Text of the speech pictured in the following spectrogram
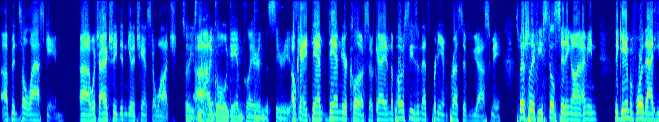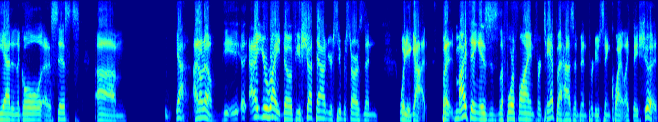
up until last game, uh, which I actually didn't get a chance to watch. So he's not a Um, goal game player in the series. Okay, damn, damn near close. Okay, in the postseason, that's pretty impressive if you ask me. Especially if he's still sitting on. I mean, the game before that, he had in a goal and assists. Um, Yeah, I don't know. He, I, you're right though. If you shut down your superstars, then what do you got? But my thing is, is the fourth line for Tampa hasn't been producing quite like they should.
